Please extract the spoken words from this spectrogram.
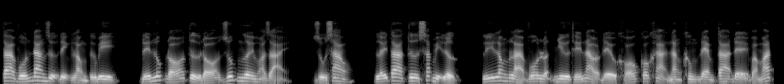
Ta vốn đang dự định lòng từ bi, đến lúc đó từ đó giúp ngươi hòa giải. Dù sao, lấy ta tư sắc bị lực, lý long là vô luận như thế nào đều khó có khả năng không đem ta để vào mắt.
